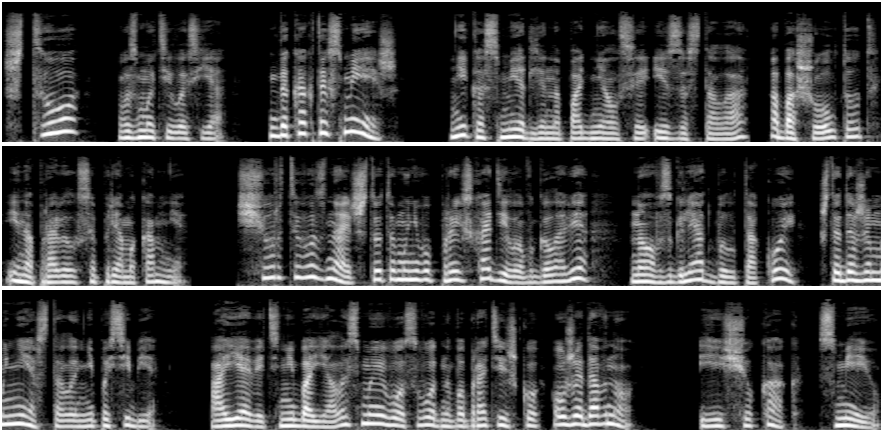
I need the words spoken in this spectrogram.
«Что?» — возмутилась я. «Да как ты смеешь?» Никас медленно поднялся из-за стола, обошел тот и направился прямо ко мне. Черт его знает, что там у него происходило в голове, но взгляд был такой, что даже мне стало не по себе. А я ведь не боялась моего сводного братишку уже давно. Еще как, смею.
